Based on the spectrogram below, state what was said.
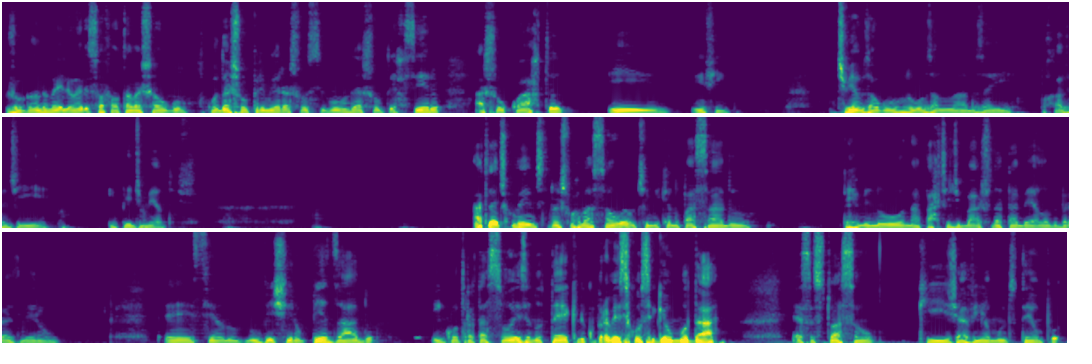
jogando melhor e só faltava achar o gol. Quando achou o primeiro, achou o segundo, achou o terceiro, achou o quarto e, enfim, tivemos alguns gols anulados aí por causa de impedimentos. Atlético vem de transformação, é um time que ano passado terminou na parte de baixo da tabela do Brasileirão. É, esse ano investiram pesado em contratações e no técnico para ver se conseguiam mudar essa situação que já vinha há muito tempo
